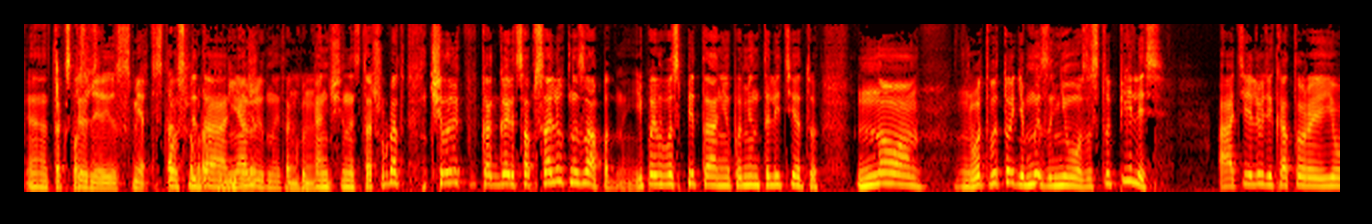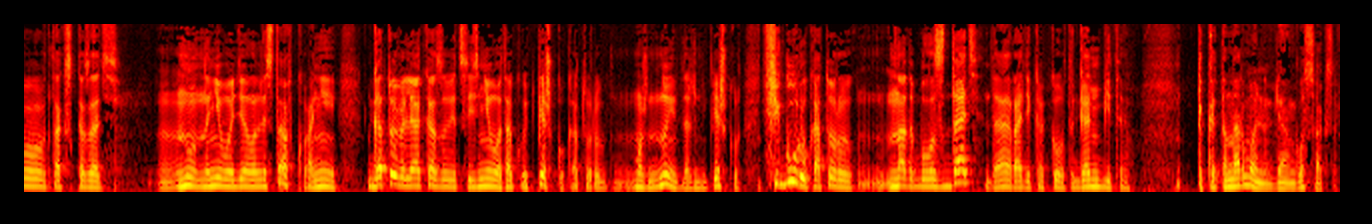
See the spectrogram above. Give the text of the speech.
э, так сказать, после смерти старшего после, брата. да, неожиданной такой угу. кончины старшего брата. Человек, как говорится, абсолютно западный и по воспитанию, по менталитету. Но вот в итоге мы за него заступились, а те люди, которые его, так сказать, ну, на него делали ставку, они готовили, оказывается, из него такую пешку, которую можно, ну, и даже не пешку, фигуру, которую надо было сдать, да, ради какого-то гамбита. Так это нормально для англосаксов.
